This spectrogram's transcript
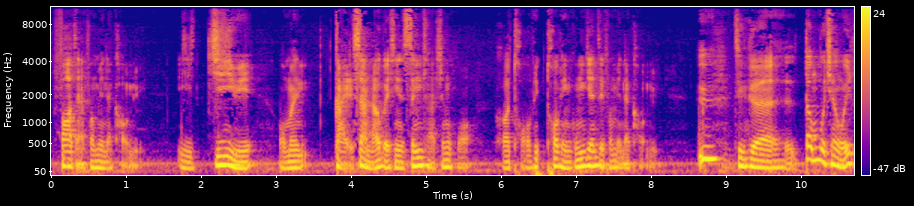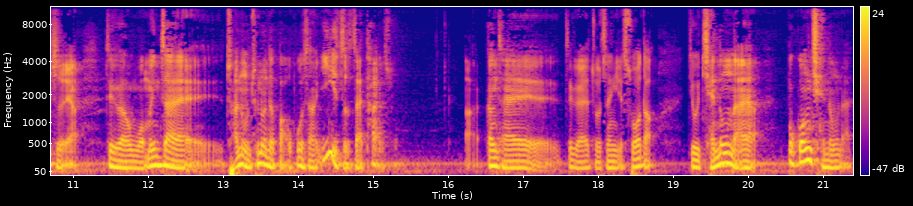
发展方面的考虑，以基于我们改善老百姓生产生活。和脱贫脱贫攻坚这方面的考虑，嗯，这个到目前为止呀，这个我们在传统村落的保护上一直在探索，啊，刚才这个主持人也说到，就黔东南啊，不光黔东南，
